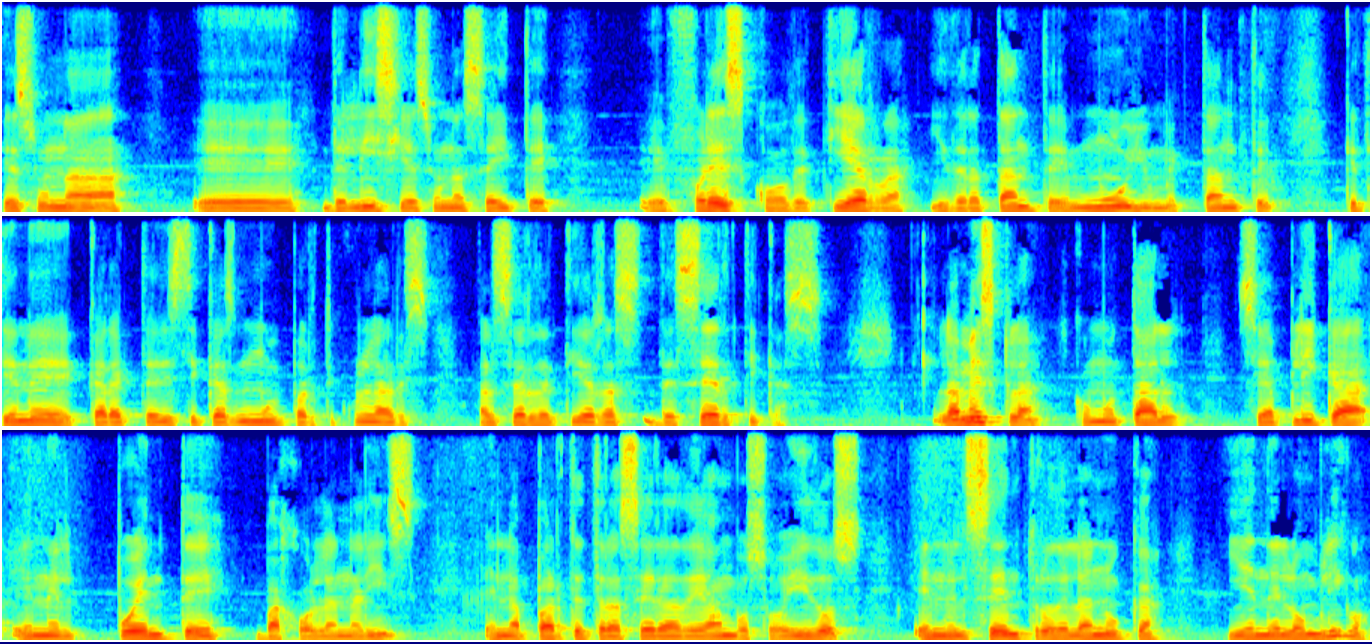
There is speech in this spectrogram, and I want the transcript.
es una eh, delicia, es un aceite eh, fresco de tierra, hidratante, muy humectante, que tiene características muy particulares al ser de tierras desérticas. La mezcla, como tal, se aplica en el puente bajo la nariz, en la parte trasera de ambos oídos, en el centro de la nuca y en el ombligo.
